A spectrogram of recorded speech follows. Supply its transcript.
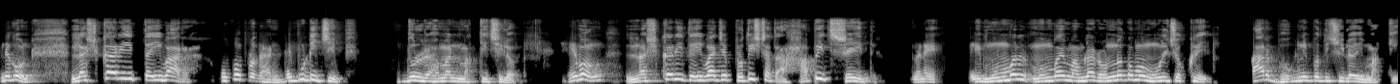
দেখুন লস্কর ই তৈবার উপপ্রধান, ডেপুটি চিফ আব্দুল রহমান মাক্কি ছিল এবং লস্কর ই তৈবার যে প্রতিষ্ঠাতা হাফিজ শহীদ মানে এই মুম্বই মুম্বাই মামলার অন্যতম মূল চক্রী, তার ভগ্নিপতি ছিল এই মাক্কি।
